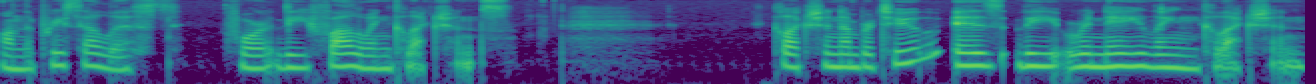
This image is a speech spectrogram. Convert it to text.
on the pre-sale list for the following collections. Collection number two is the Renee Lane collection.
